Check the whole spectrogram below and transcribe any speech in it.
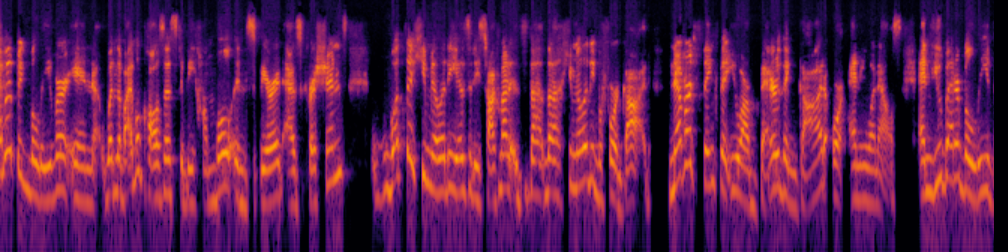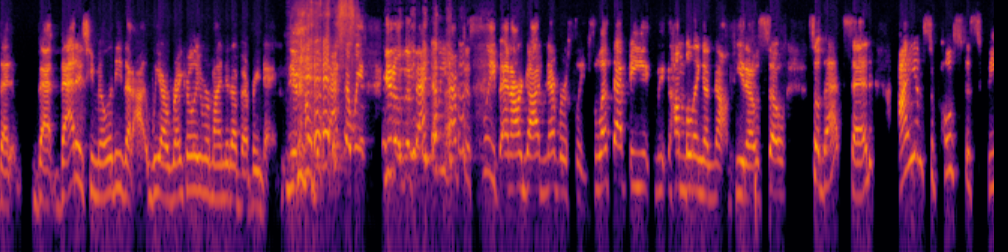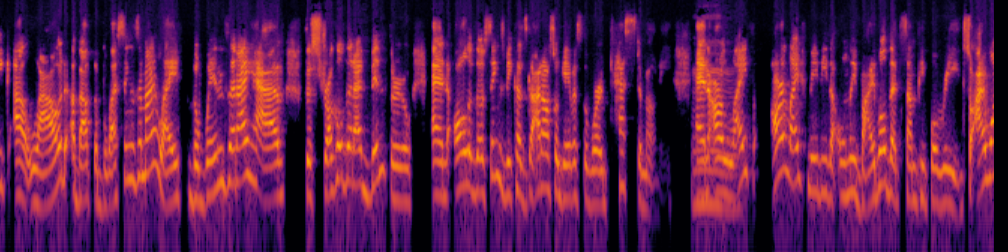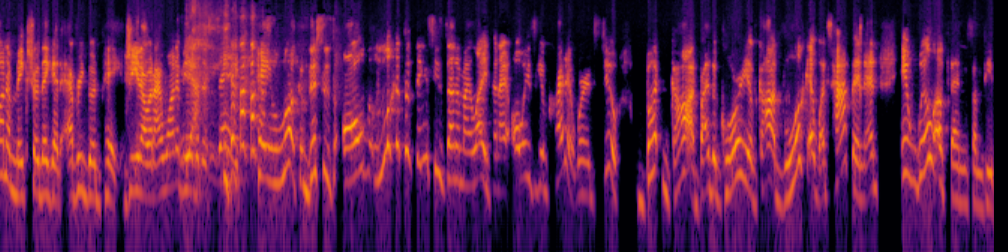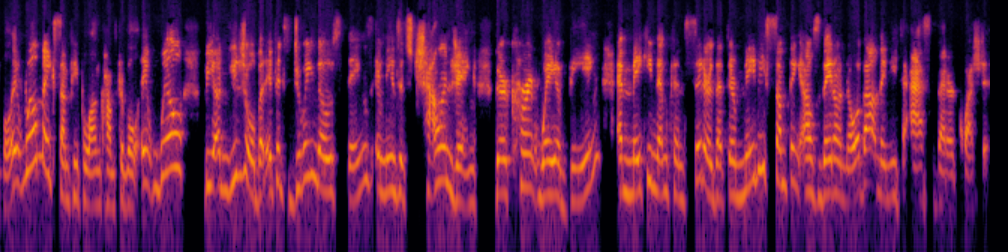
I'm a big believer in when the Bible calls us to be humble in spirit as Christians, what the humility is that he's talking about is the, the humility before God. Never think that you are better than God or anyone else. And you better believe that that that is humility that I, we are regularly reminded of every day. You know, yes. the fact that we, you know, the fact that we have to sleep and our God never sleeps. Let that be humbling enough, you know. So so that said, I am supposed to speak out loud about the blessings in my life, the wins that I have, the struggle that I've been through, and all of those things because God also gave us the word testimony. Mm. And our mm. life our life may be the only Bible that some people read. So I want to make sure they get every good page, you know, and I want to be yeah. able to say, hey, look, this is all, look at the things he's done in my life. And I always give credit where it's due. But God, by the glory of God, look at what's happened. And it will offend some people. It will make some people uncomfortable. It will be unusual. But if it's doing those things, it means it's challenging their current way of being and making them consider that there may be something else they don't know about and they need to ask better questions.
